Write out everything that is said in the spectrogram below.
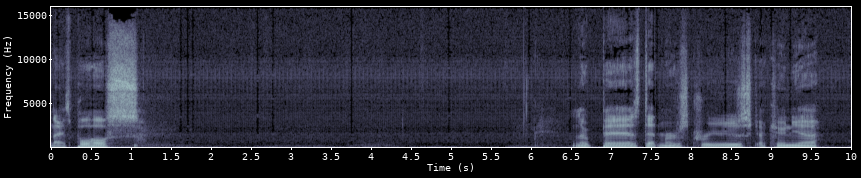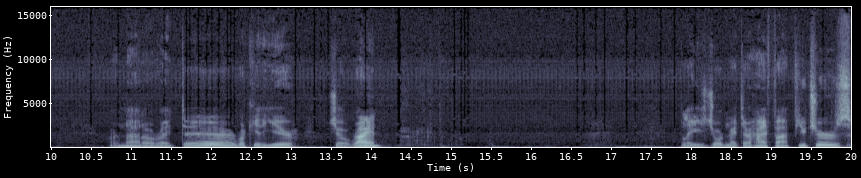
Nice Pujols. Lopez, Detmers, Cruz, Acuna, Arenado right there. Rookie of the Year, Joe Ryan. Blaze Jordan right there. High five futures.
